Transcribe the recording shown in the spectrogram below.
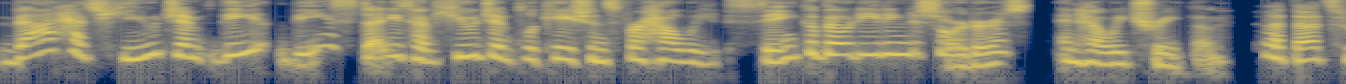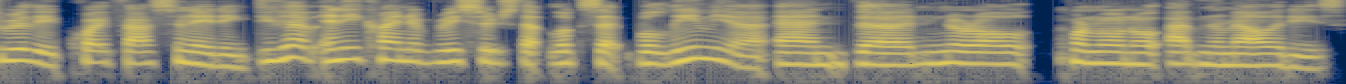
that has huge, the, these studies have huge implications for how we think about eating disorders and how we treat them. That's really quite fascinating. Do you have any kind of research that looks at bulimia and the neural hormonal abnormalities?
